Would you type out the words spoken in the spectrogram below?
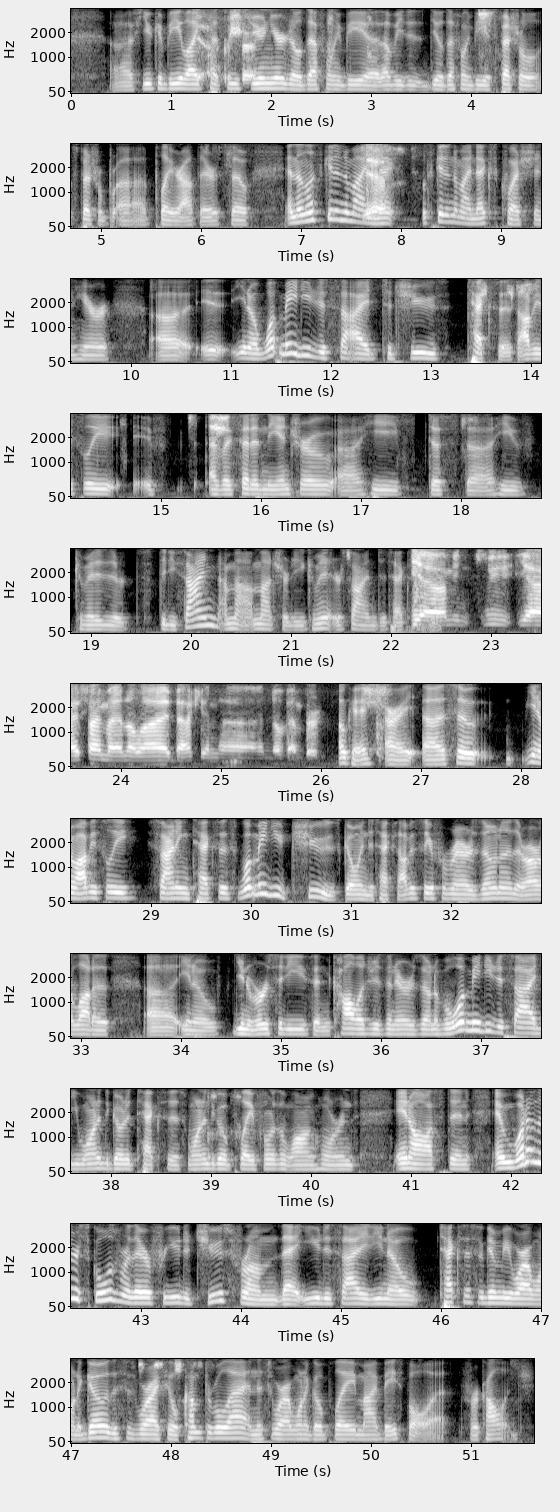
uh, if you could be like Yeah, Tatis sure. Jr., there'll definitely be a, that'll be you'll definitely be a special special uh, player out there. So, and then let's get into my Yeah. ne- let's get into my next question here. Uh, it, you know, what made you decide to choose Texas? Obviously, if as I said in the intro, uh, he just uh, he committed or did he sign? I'm not I'm not sure. Did he commit or sign to Texas? Yeah, I mean, we yeah, I signed my NLI back in uh, November. Okay, all right. Uh, so you know, obviously signing Texas. What made you choose going to Texas? Obviously, you're from Arizona. There are a lot of uh, you know universities and colleges in Arizona. But what made you decide you wanted to go to Texas? Wanted to go play for the Longhorns in Austin? And what other schools were there for you to choose from that you decided you know Texas is going to be where I want to go. This is where I feel comfortable at, and this is where I want to go play my baseball at for college.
